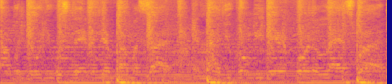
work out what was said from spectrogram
I would you were standing there by my side. And now you gon' be there for the last ride.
